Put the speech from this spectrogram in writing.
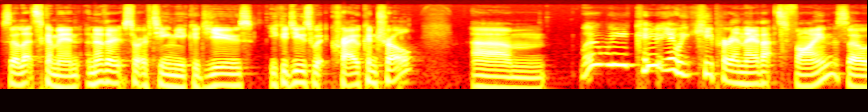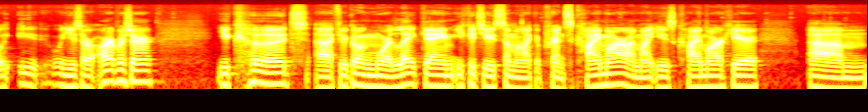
So let's come in. Another sort of team you could use, you could use with crowd control. Um, well, we could, yeah, we keep her in there. That's fine. So we'll use our Arbiter. You could, uh, if you're going more late game, you could use someone like a Prince Kymar. I might use Kymar here. Um,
